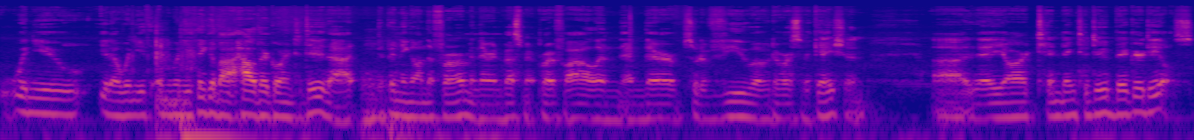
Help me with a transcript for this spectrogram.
when you you know when you and when you think about how they're going to do that, depending on the firm and their investment profile and, and their sort of view of diversification, uh, they are tending to do bigger deals,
